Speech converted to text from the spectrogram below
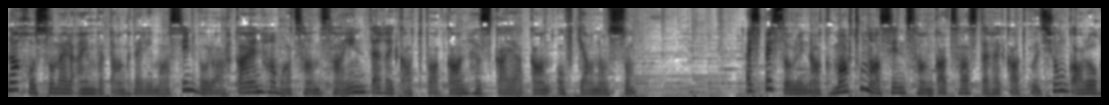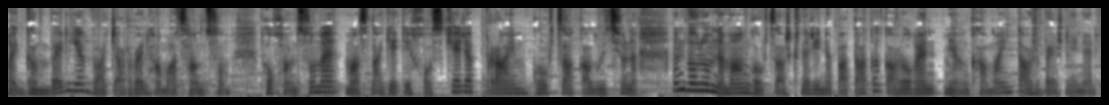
Նա խոսում էր այն վտանգների մասին, որ արկա են համացանցային տեղեկատվական հսկայական օվկիանոսում։ Այսպես օրինակ, մարդու մասին ցանկացած տեղեկատվություն կարող է գմվել եւ վաճառվել համացանցում։ Փոխանցում է մասնագետի խոսքերը prime գործակալությունը, ընդ որում նման գործարքների նպատակը կարող են միանգամայն տարբեր լինել։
